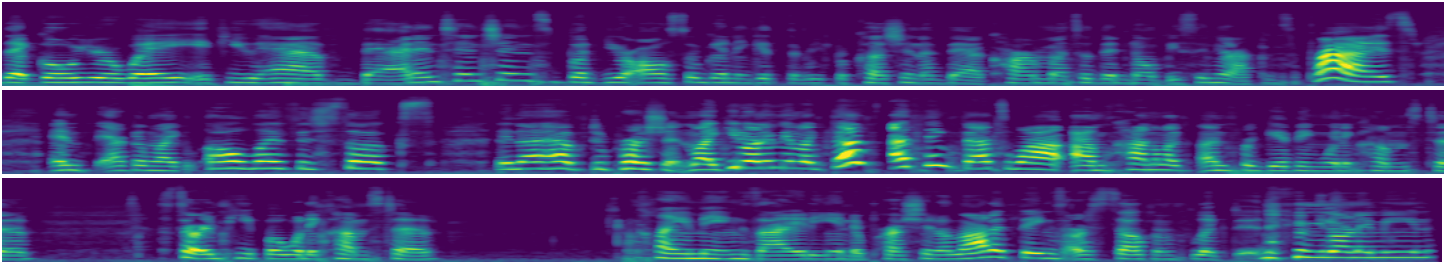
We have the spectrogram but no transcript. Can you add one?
that go your way if you have bad intentions, but you're also going to get the repercussion of bad karma. So then don't be sitting here acting surprised and acting like, oh, life is sucks and I have depression. Like, you know what I mean? Like, that, I think that's why I'm kind of like unforgiving when it comes to certain people, when it comes to claiming anxiety and depression. A lot of things are self inflicted. you know what I mean?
